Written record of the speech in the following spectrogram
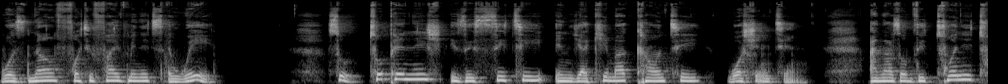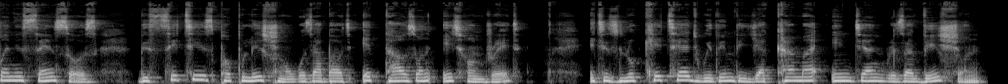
was now 45 minutes away. So Toppenish is a city in Yakima County, Washington. And as of the 2020 census, the city's population was about 8,800 It is located within the Yakama Indian Reservation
